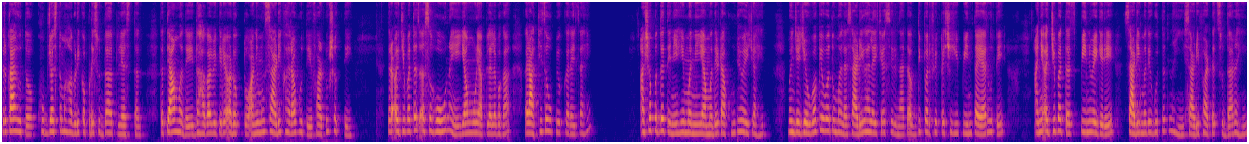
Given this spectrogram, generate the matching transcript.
तर काय होतं खूप जास्त महागडी कपडेसुद्धा आपले असतात. तर त्यामध्ये धागा वगैरे अडकतो आणि मग साडी खराब होते फाटू शकते. तर अजिबातच असं होऊ नये यामुळे आपल्याला बघा राखीचा उपयोग करायचा आहे. अशा पद्धतीने हे मनी यामध्ये टाकून ठेवायचे आहेत. म्हणजे जेव्हा केव्हा तुम्हाला साडी घालायची असेल ना तर अगदी परफेक्ट अशी ही पिन तयार होते. आणि अजिबातच पिन वगैरे साडीमध्ये गुतत नाही साडी फाटतसुद्धा नाही.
